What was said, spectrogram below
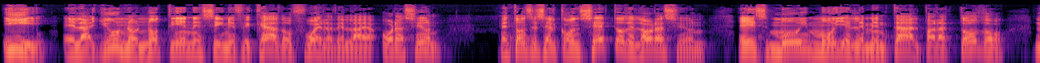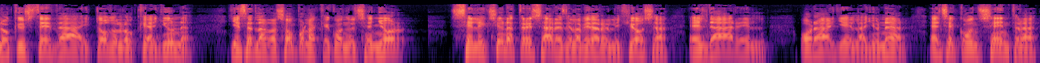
Y el ayuno no tiene significado fuera de la oración. Entonces el concepto de la oración es muy, muy elemental para todo lo que usted da y todo lo que ayuna. Y esa es la razón por la que cuando el Señor selecciona tres áreas de la vida religiosa, el dar, el orar y el ayunar, Él se concentra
